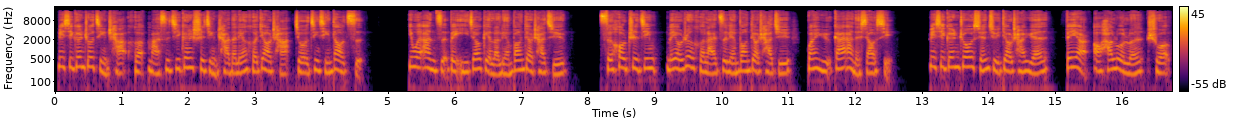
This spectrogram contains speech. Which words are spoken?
密西根州警察和马斯基根市警察的联合调查就进行到此，因为案子被移交给了联邦调查局。此后至今没有任何来自联邦调查局关于该案的消息。密西根州选举调查员菲尔·奥哈洛伦说。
